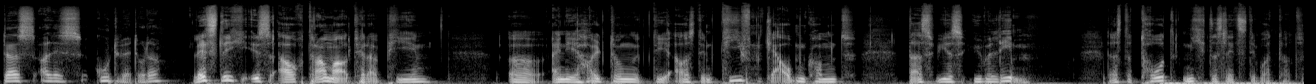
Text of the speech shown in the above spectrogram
dass alles gut wird, oder? Letztlich ist auch Traumatherapie äh, eine Haltung, die aus dem tiefen Glauben kommt, dass wir es überleben, dass der Tod nicht das letzte Wort hat.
